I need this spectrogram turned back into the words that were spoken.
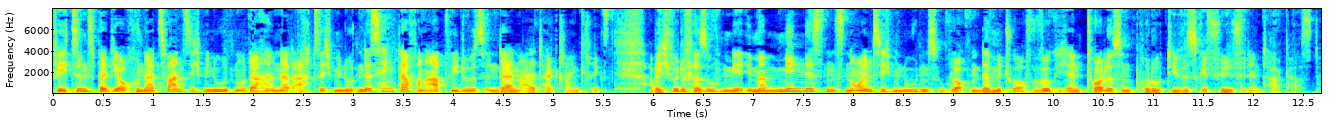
Vielleicht sind es bei dir auch 120 Minuten oder 180 Minuten. Das hängt davon ab, wie du es in deinen Alltag reinkriegst. Aber ich würde versuchen, mir immer mindestens 90 Minuten zu blocken, damit du auch wirklich ein tolles und produktives Gefühl für den Tag hast.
